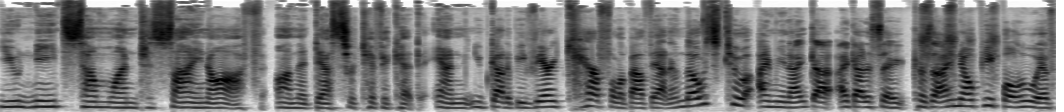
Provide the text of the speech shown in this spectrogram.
you need someone to sign off on the death certificate and you've got to be very careful about that. And those two i mean i got i got to say cuz i know people who have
